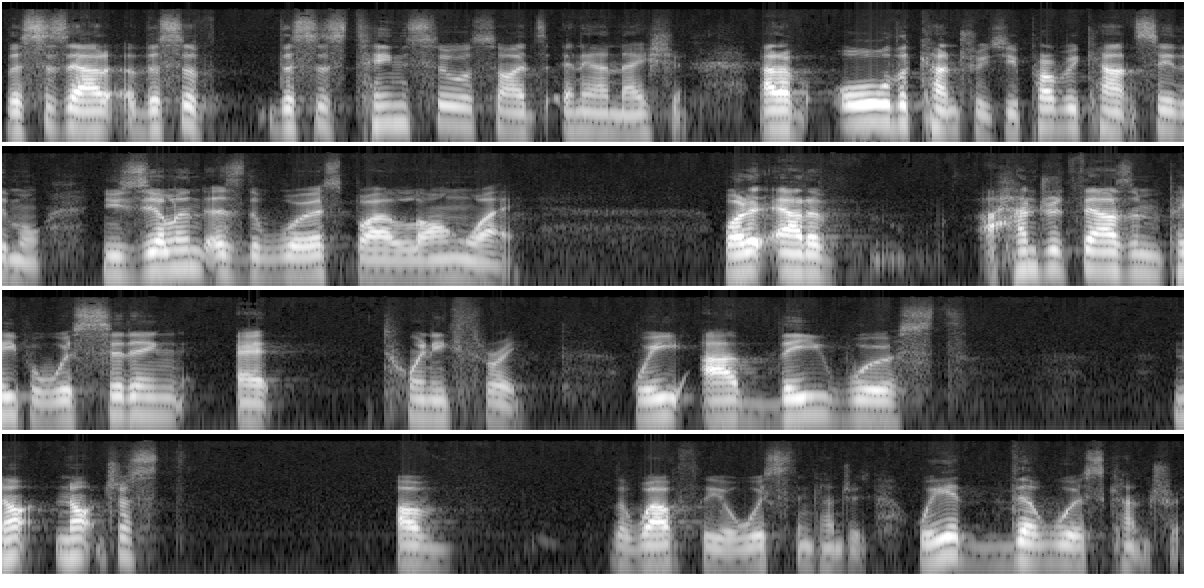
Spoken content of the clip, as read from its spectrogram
This is, out, this, is, this is teen suicides in our nation. Out of all the countries, you probably can't see them all. New Zealand is the worst by a long way. What, out of 100,000 people, we're sitting at 23. We are the worst. Not, not just of the wealthy or Western countries. We're the worst country.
